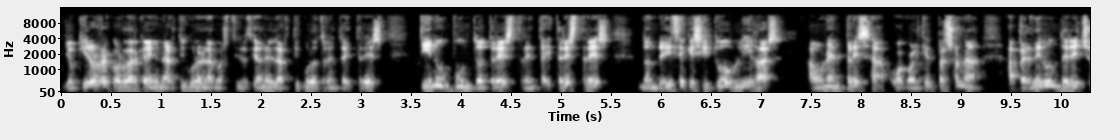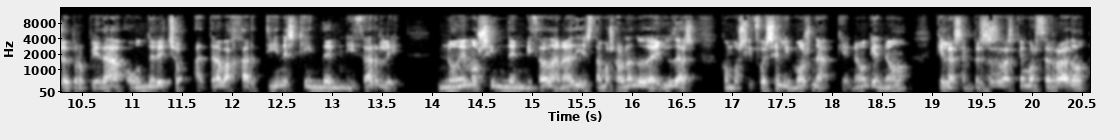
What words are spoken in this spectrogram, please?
Yo quiero recordar que hay un artículo en la Constitución, el artículo 33, tiene un punto 3, 33.3, donde dice que si tú obligas a una empresa o a cualquier persona a perder un derecho de propiedad o un derecho a trabajar, tienes que indemnizarle. No hemos indemnizado a nadie, estamos hablando de ayudas, como si fuese limosna, que no, que no, que las empresas a las que hemos cerrado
